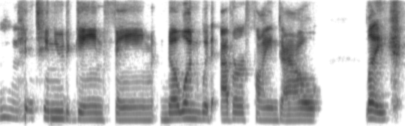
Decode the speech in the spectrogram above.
mm-hmm. continue to gain fame, no one would ever find out. Like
